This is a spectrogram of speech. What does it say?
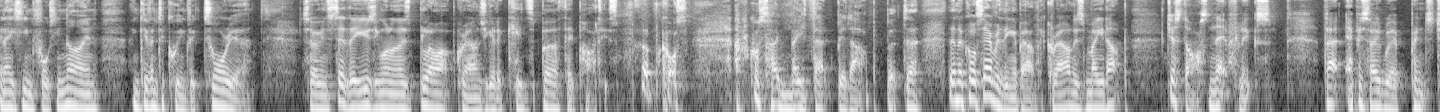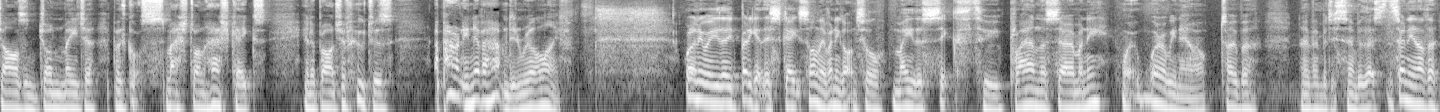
in 1849 and given to Queen Victoria. So instead, they're using one of those blow-up crowns you get at kids' birthday parties. of course, of course, I made that bit up. But uh, then, of course, everything about the crown is made up. Just ask Netflix. That episode where Prince Charles and John Major both got smashed on hash cakes in a branch of Hooters apparently never happened in real life. Well, anyway, they'd better get their skates on. They've only got until May the 6th to plan the ceremony. Where, where are we now? October, November, December. That's, that's only another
